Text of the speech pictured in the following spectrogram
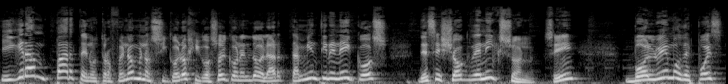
Y gran parte de nuestros fenómenos psicológicos hoy con el dólar también tienen ecos de ese shock de Nixon, ¿sí? Volvemos después.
